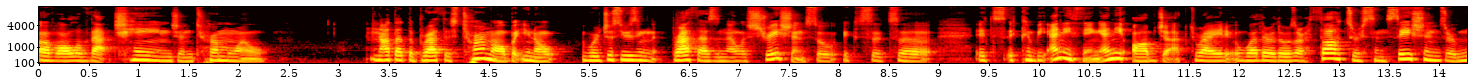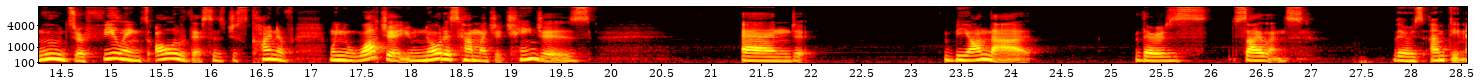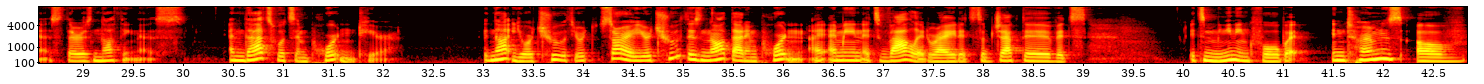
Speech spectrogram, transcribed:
of all of that change and turmoil. Not that the breath is turmoil but you know we're just using breath as an illustration. So it's it's a it's it can be anything any object right? Whether those are thoughts or sensations or moods or feelings all of this is just kind of when you watch it you notice how much it changes. And beyond that there's silence. There's emptiness. There is nothingness. And that's what's important here. Not your truth. Your sorry your truth is not that important. I, I mean it's valid right? It's subjective. It's it's meaningful but in terms of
